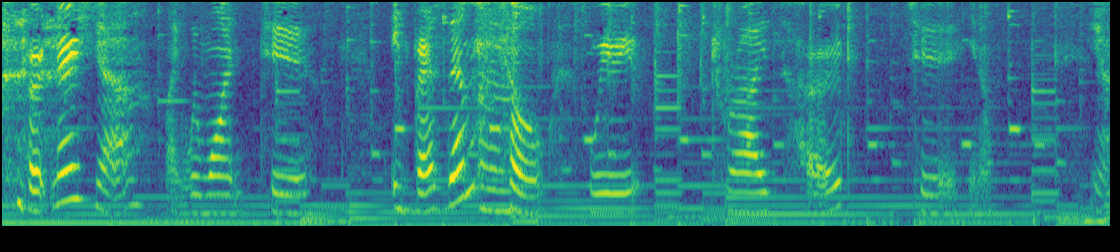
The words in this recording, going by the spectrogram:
partners. Yeah. Like we want to impress them, Mm. so we tries hard to you know Yeah.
